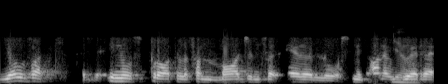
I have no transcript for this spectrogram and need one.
heelwat Engels praat hulle van margin for error los. Met ander ja. woorde,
